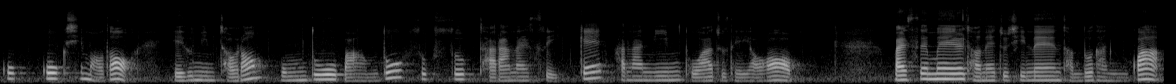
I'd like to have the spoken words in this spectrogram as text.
꼭꼭 심어서 예수님처럼 몸도 마음도 쑥쑥 자라날 수 있게 하나님 도와주세요. 말씀을 전해주시는 전도사님과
